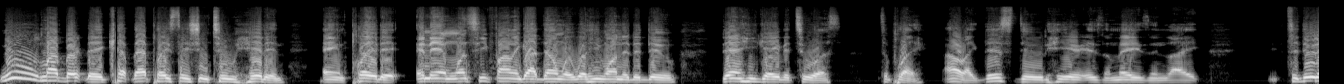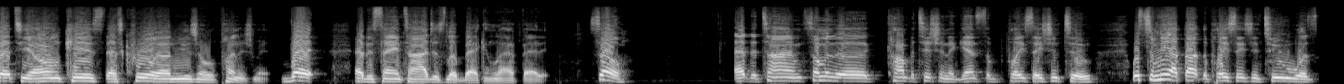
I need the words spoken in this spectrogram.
knew it was my birthday, kept that PlayStation 2 hidden and played it. And then once he finally got done with what he wanted to do, then he gave it to us to play. I was like, this dude here is amazing. Like, to do that to your own kids, that's cruel and unusual punishment. But at the same time, I just look back and laugh at it. So, at the time, some of the competition against the PlayStation 2 which to me, I thought the PlayStation 2 was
